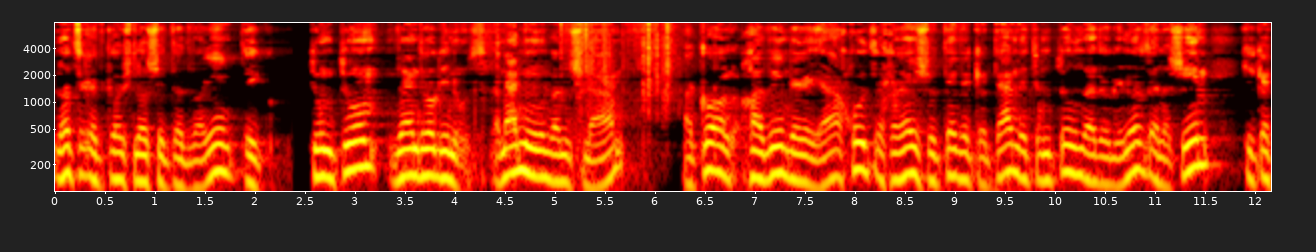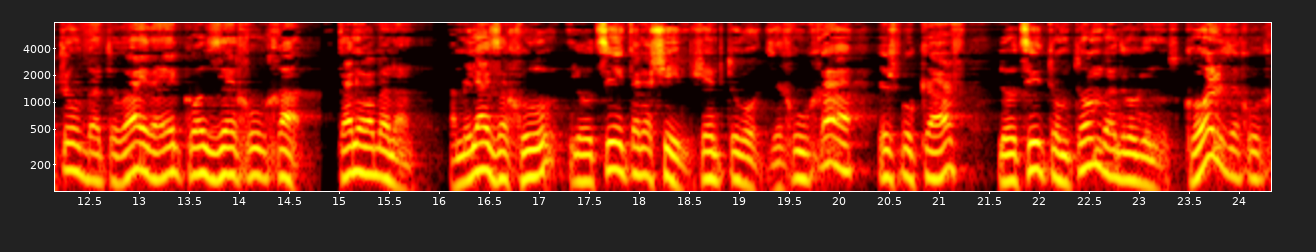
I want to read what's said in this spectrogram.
לא צריך את כל שלושת הדברים, תיקו. טומטום ואנדרוגינוס. למדנו במשנה, הכל חייבים בראייה, חוץ אחרי שוטה וקטן וטומטום ואנדרוגינוס אנשים, כי כתוב בתורה יראה כל זכורך. תנו רבנן. המילה זכור, להוציא את הנשים שהן פטורות. זכורך, יש פה כף, להוציא טומטום ואנדרוגינוס. כל זכורך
